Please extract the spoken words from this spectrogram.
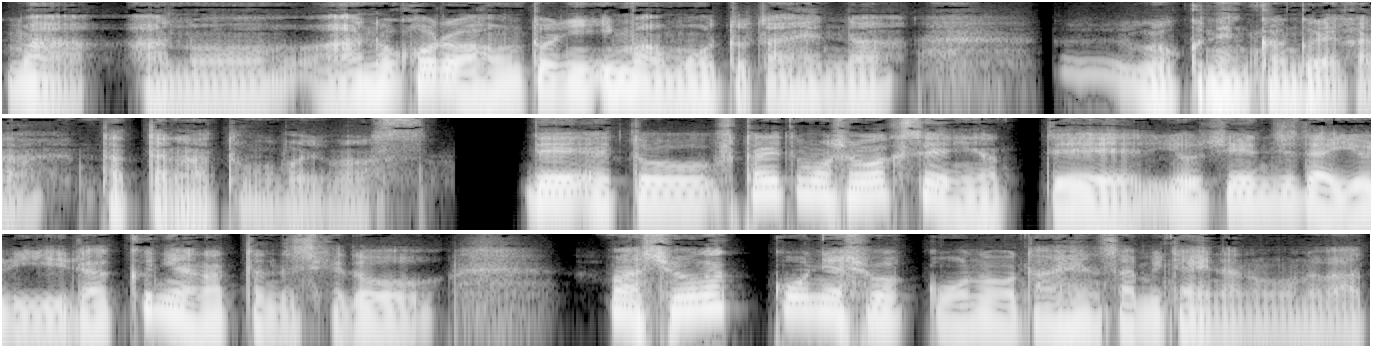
まあ、あの、あの頃は本当に今思うと大変な6年間ぐらいかな、だったなと思います。で、えっと、二人とも小学生になって、幼稚園時代より楽にはなったんですけど、まあ、小学校には小学校の大変さみたいなものがあっ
